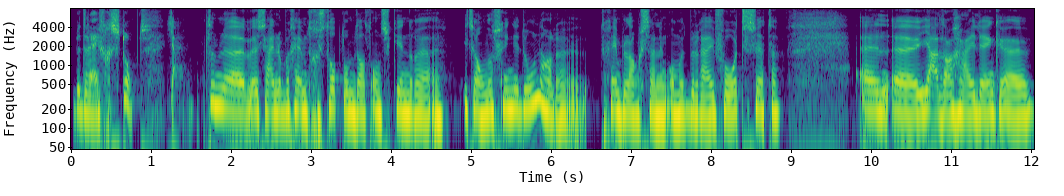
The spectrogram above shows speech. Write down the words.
bedrijf gestopt. Ja, toen eh, we zijn op een gegeven moment gestopt omdat onze kinderen iets anders gingen doen. Hadden geen belangstelling om het bedrijf voor te zetten. En eh, ja, dan ga je denken,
